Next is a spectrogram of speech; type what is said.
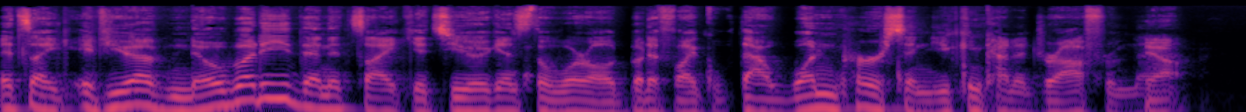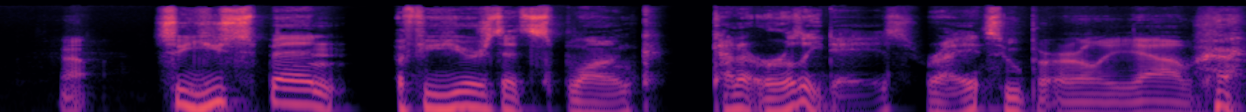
It's like if you have nobody, then it's like it's you against the world. But if like that one person, you can kind of draw from that. Yeah. Yeah. So you spent a few years at Splunk, kind of early days, right? Super early. Yeah.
